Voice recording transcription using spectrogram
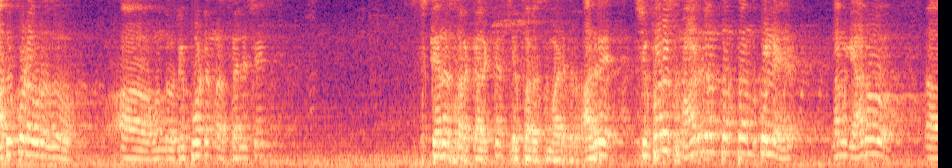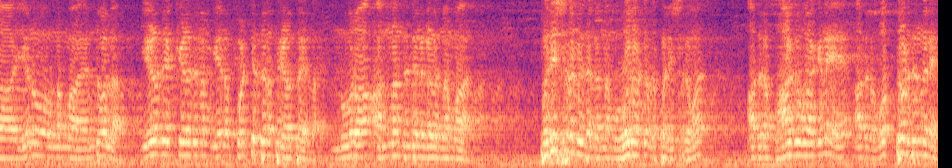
ಅದು ಕೂಡ ಅವರು ಒಂದು ರಿಪೋರ್ಟ್ ಅನ್ನ ಸಲ್ಲಿಸಿ ಕೇಂದ್ರ ಸರ್ಕಾರಕ್ಕೆ ಶಿಫಾರಸು ಮಾಡಿದ್ರು. ಆದ್ರೆ ಶಿಫಾರಸು ಮಾಡಿದ್ರಂತ ಅಂದ್ಕೊಳ್ಳಿ ನಮ್ಗೆ ಯಾರು ಏನು ನಮ್ಮ ಎಂದವಲ್ಲ, ಹೇಳದೆ ಕೇಳದೆ ನಮ್ಗೆ ಏನೋ ಕೊಟ್ಟಿದ್ದಾರೆ ಅಂತ ಹೇಳ್ತಾ ಇಲ್ಲ. ನೂರ ಹನ್ನೊಂದು ದಿನಗಳ ನಮ್ಮ ಪರಿಶ್ರಮ ಇದೆ ನಮ್ಮ ಹೋರಾಟದ ಪರಿಶ್ರಮ. ಅದರ ಭಾಗವಾಗಿನೇ ಅದರ ಒತ್ತಡದಿಂದಲೇ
